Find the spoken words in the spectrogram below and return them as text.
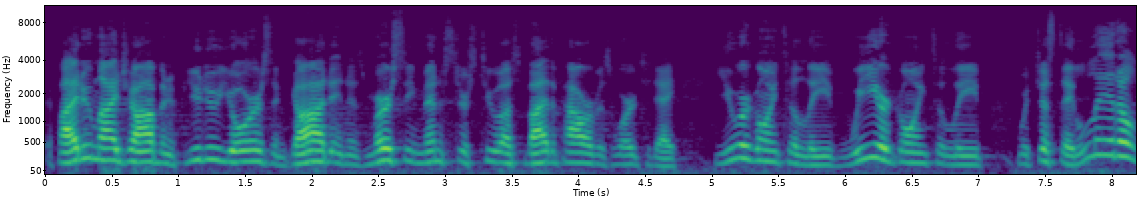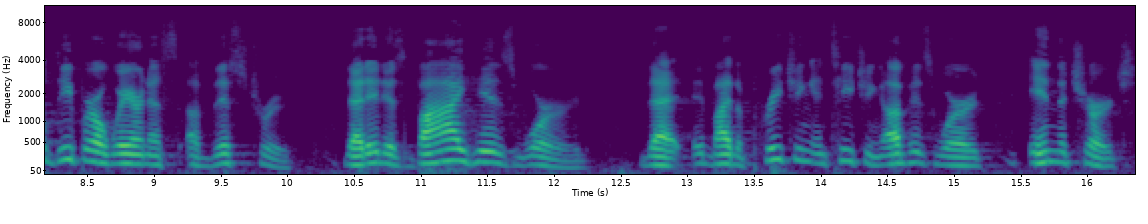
if I do my job and if you do yours, and God in his mercy ministers to us by the power of his word today, you are going to leave, we are going to leave with just a little deeper awareness of this truth that it is by his word that by the preaching and teaching of his word in the church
